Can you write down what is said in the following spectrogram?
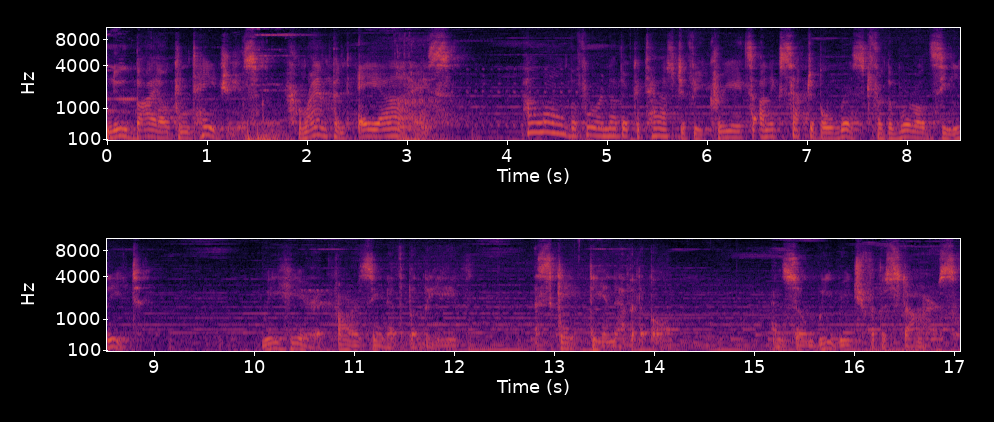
new biocontagions, rampant AIs. How long before another catastrophe creates unacceptable risk for the world's elite? We here at Far Zenith believe escape the inevitable. And so we reach for the stars.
